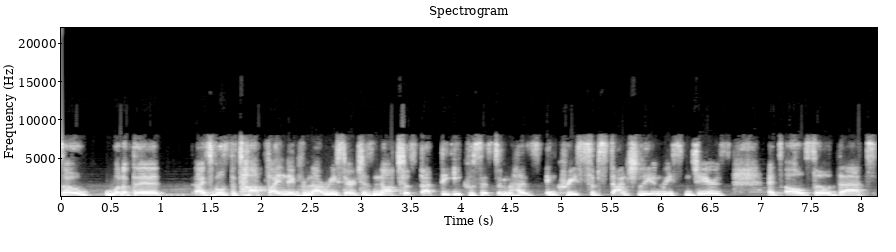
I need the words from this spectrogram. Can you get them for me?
So one of the I suppose the top finding from that research is not just that the ecosystem has increased substantially in recent years, it's also that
